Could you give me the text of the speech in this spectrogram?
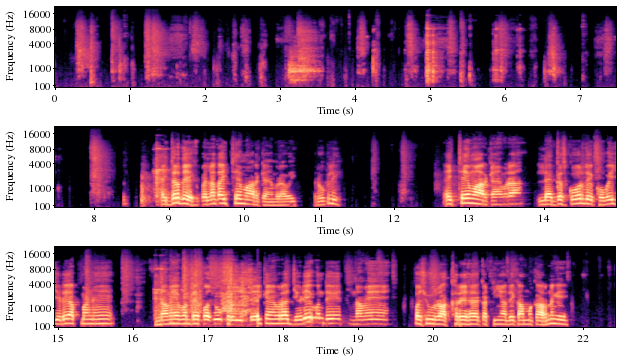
ਇੱਧਰ ਦੇਖ, ਪਹਿਲਾਂ ਤਾਂ ਇੱਥੇ ਮਾਰ ਕੈਮਰਾ ਬਈ, ਰੁਕ ਲਈ। ਇੱਥੇ ਮਾਰ ਕੈਮਰਾ ਲੈਗ ਸਕੋਰ ਦੇਖੋ ਬਈ, ਜਿਹੜੇ ਆਪਾਂ ਨੇ ਨਵੇਂ ਬੰਦੇ ਪਸ਼ੂ ਖਰੀਦਦੇ ਕੈਮਰਾ ਜਿਹੜੇ ਬੰਦੇ ਨਵੇਂ ਪਸ਼ੂ ਰੱਖ ਰਹੇ ਹੈ ਕੱਟੀਆਂ ਦੇ ਕੰਮ ਕਰਨਗੇ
